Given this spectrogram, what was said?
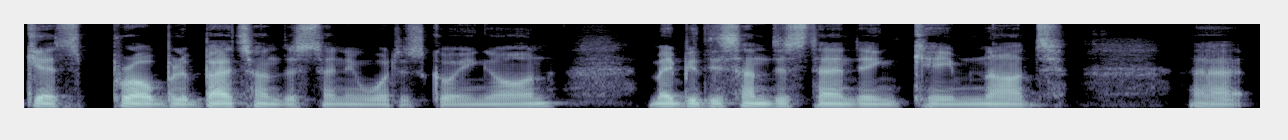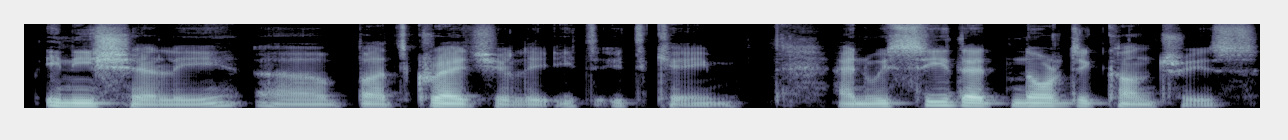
gets probably better understanding what is going on. Maybe this understanding came not uh, initially, uh, but gradually it, it came. And we see that Nordic countries,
